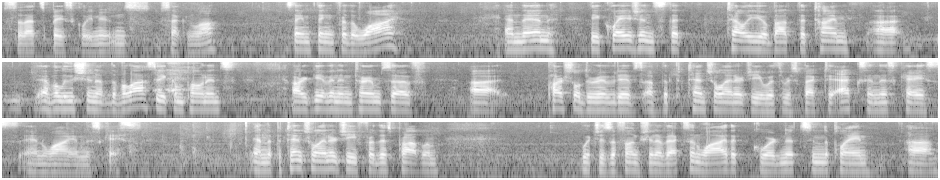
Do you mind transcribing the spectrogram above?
So that's basically Newton's second law. Same thing for the y. And then the equations that tell you about the time uh, evolution of the velocity components are given in terms of uh, partial derivatives of the potential energy with respect to x in this case and y in this case. And the potential energy for this problem, which is a function of x and y, the coordinates in the plane, um,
